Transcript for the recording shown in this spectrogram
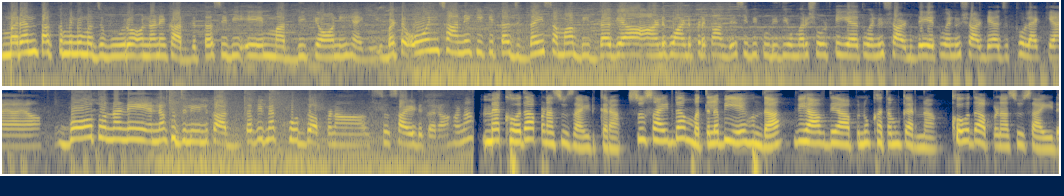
ਮਰਨ ਤੱਕ ਮੈਨੂੰ ਮਜਬੂਰ ਉਹਨਾਂ ਨੇ ਕਰ ਦਿੱਤਾ ਸੀ ਵੀ ਇਹ ਮਰਦੀ ਕਿਉਂ ਨਹੀਂ ਹੈਗੀ। ਬਟ ਉਹ ਇਨਸਾਨ ਨੇ ਕੀ ਕੀਤਾ? ਜਿੱਦਾਂ ਹੀ ਸਮਾਂ ਬੀਤਦਾ ਗਿਆ ਆਂਡ ਗੁਆਂਢ ਭੜਕਾਉਂਦੇ ਸੀ ਵੀ ਕੁੜੀ ਦੀ ਉਮਰ ਛੋਟੀ ਹੈ, ਤੂੰ ਇਹਨੂੰ ਛੱਡ ਦੇ, ਤੂੰ ਇਹਨੂੰ ਛੱਡਿਆ ਜਿੱਥੋਂ ਲੈ ਕੇ ਆਇਆ ਆ। ਬਹੁਤ ਉਹਨਾਂ ਨੇ ਇਹਨਾਂ ਕੁ ਜਲੀਲ ਕਰ ਦਿੱਤਾ ਵੀ ਮੈਂ ਖੁਦ ਆਪਣਾ ਸੁਸਾਈਡ ਕਰਾਂ, ਹਨਾ? ਮੈਂ ਖੁਦ ਆਪਣਾ ਸੁਸਾਈਡ ਕਰਾਂ। ਸੁਸਾਈਡ ਦਾ ਮਤਲਬ ਹੀ ਇਹ ਹੁੰਦਾ ਵੀ ਆਪਦੇ ਆਪ ਨੂੰ ਖਤਮ ਕਰਨਾ। ਖੁਦ ਆਪਣਾ ਸੁਸਾਈਡ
